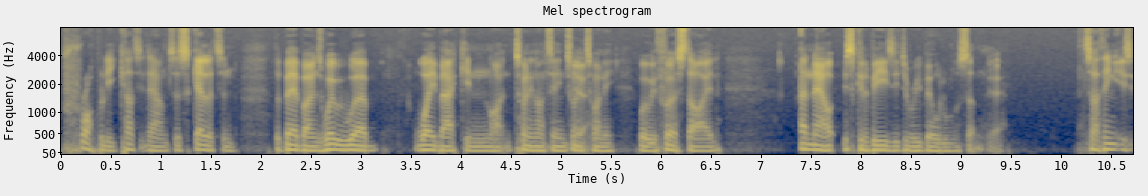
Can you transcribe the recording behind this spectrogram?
properly cut it down to skeleton, the bare bones, where we were way back in like 2019, 2020, where we first started. And now it's going to be easy to rebuild all of a sudden. Yeah. So I think it's,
